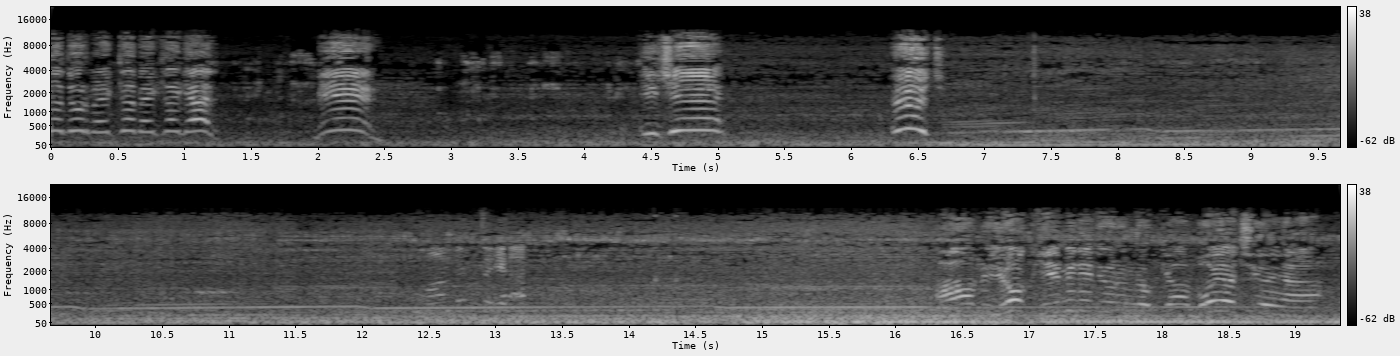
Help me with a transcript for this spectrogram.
Bekle dur bekle bekle gel. Bir. İki. Üç. Abi yok yemin ediyorum yok ya. Boy açıyor ya.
